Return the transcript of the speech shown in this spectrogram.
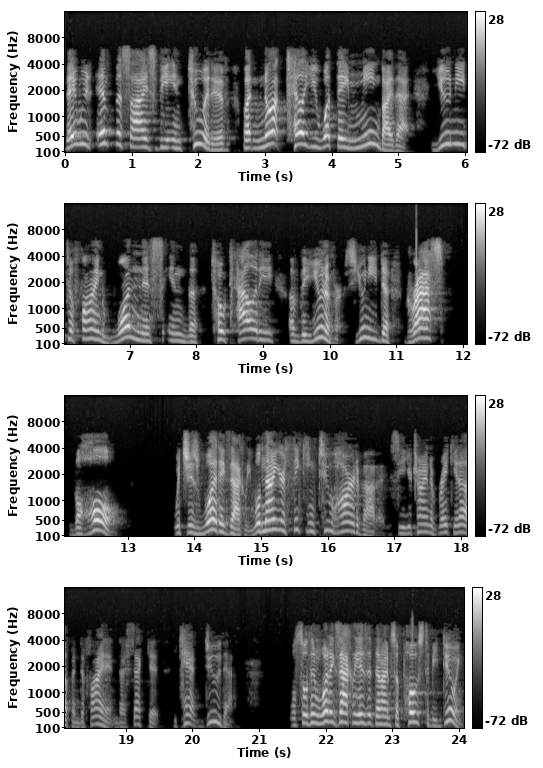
they would emphasize the intuitive, but not tell you what they mean by that. You need to find oneness in the totality of the universe. You need to grasp the whole. Which is what exactly? Well, now you're thinking too hard about it. See, you're trying to break it up and define it and dissect it. You can't do that. Well, so then what exactly is it that I'm supposed to be doing?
